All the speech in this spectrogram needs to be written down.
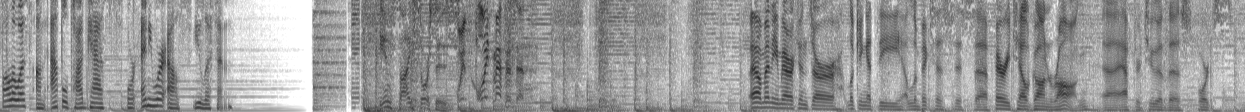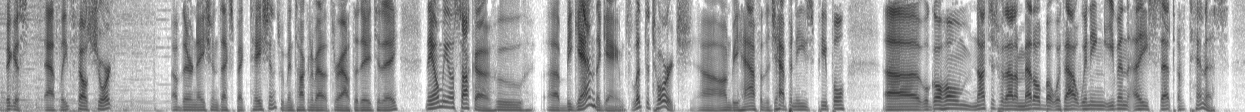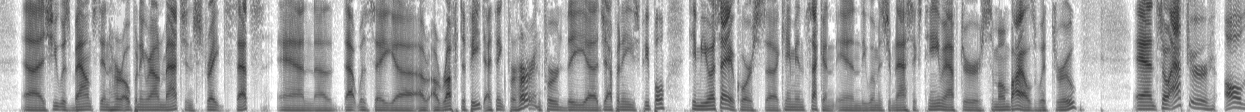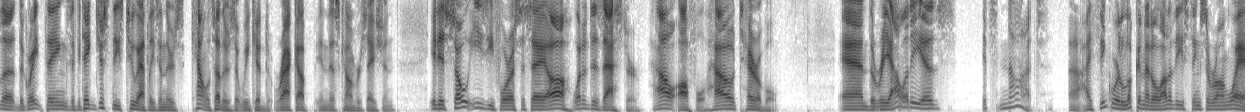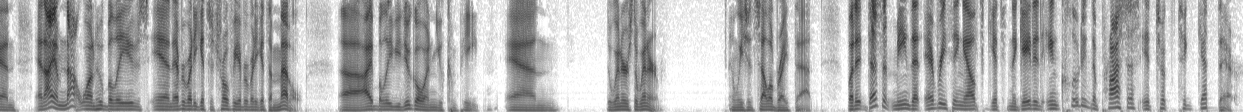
follow us on Apple Podcasts, or anywhere else you listen. Inside Sources with Boyd Matheson. Well, many Americans are looking at the Olympics as this uh, fairy tale gone wrong uh, after two of the sport's biggest athletes fell short of their nation's expectations. We've been talking about it throughout the day today. Naomi Osaka, who uh, began the games, lit the torch uh, on behalf of the Japanese people, uh, will go home not just without a medal, but without winning even a set of tennis. Uh, she was bounced in her opening round match in straight sets, and uh, that was a, a, a rough defeat, I think, for her and for the Japanese people. Team USA, of course, came in second in the women's gymnastics team after Simone Biles withdrew. And so, after all the, the great things, if you take just these two athletes, and there's countless others that we could rack up in this conversation, it is so easy for us to say, oh, what a disaster. How awful. How terrible. And the reality is, it's not. Uh, I think we're looking at a lot of these things the wrong way. And, and I am not one who believes in everybody gets a trophy, everybody gets a medal. Uh, I believe you do go and you compete, and the winner's the winner. And we should celebrate that. But it doesn't mean that everything else gets negated, including the process it took to get there.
